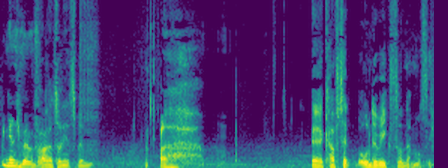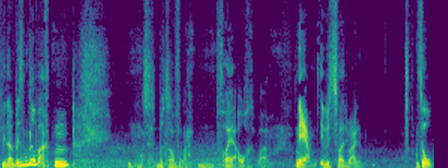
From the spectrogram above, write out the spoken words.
bin ja nicht mehr im Fahrrad, sondern jetzt mit dem äh, äh, Kfz unterwegs und dann muss ich wieder ein bisschen drauf achten. Das muss drauf achten, vorher auch, aber naja, ihr wisst, was ich meine. So,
